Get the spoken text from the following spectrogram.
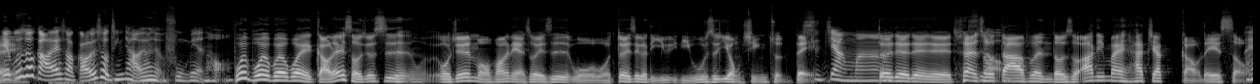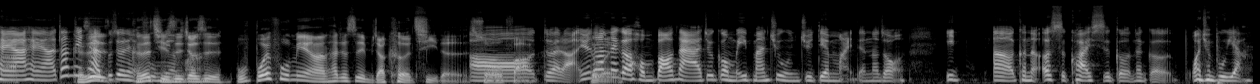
也不是说搞勒手，搞勒手听起来好像很负面吼。不会不会不会不会，搞勒手就是我觉得某方面来说也是我我对这个礼礼物是用心准备。是这样吗？对对对对，虽然说大部分都说啊，你卖他家搞勒手、啊，嘿呀嘿呀，这样可听起来是不是有点可是其实就是不不会负面啊，他就是比较客气的说法。哦，对啦，因为他那个红包袋啊，就跟我们一般去文具店买的那种一呃，可能二十块十个那个完全不一样，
